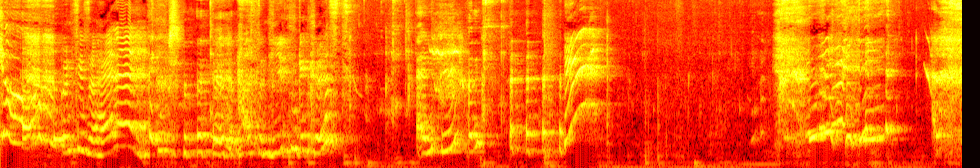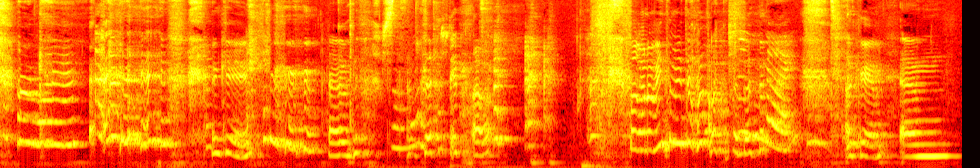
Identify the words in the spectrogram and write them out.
ja! Und sie so, Helen! Hast du einen Hüten geküsst? Ein Hüben. okay. Okay. ähm, das stimmt auch. Machen wir noch weiter mit der Frage? Nein. Okay. Ähm,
